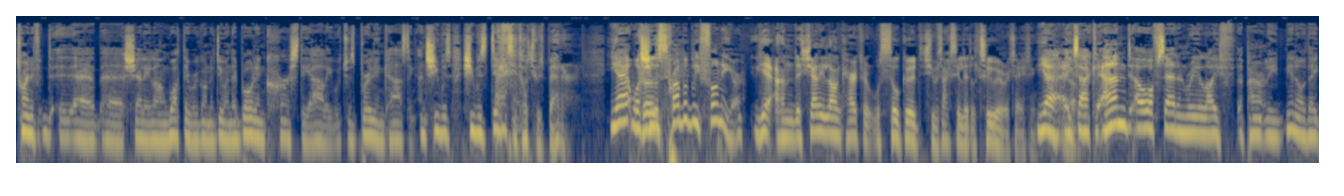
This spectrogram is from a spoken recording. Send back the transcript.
trying to uh, uh, Shelley Long what they were going to do, and they brought in Kirstie Alley, which was brilliant casting, and she was she was I actually thought she was better. Yeah, well, she was probably funnier. Yeah, and the Shelley Long character was so good, she was actually a little too irritating. Yeah, You know? exactly. And offset in real life, apparently, you know, they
